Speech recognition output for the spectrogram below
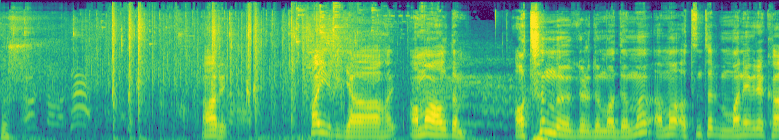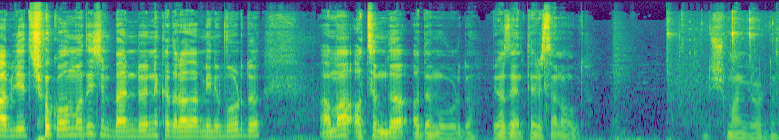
Dur. Abi. Hayır ya. Ama aldım. Atınla öldürdüm adamı ama atın tabi manevra kabiliyeti çok olmadığı için ben de önüne kadar adam beni vurdu. Ama atım da adamı vurdu. Biraz enteresan oldu. Düşman gördüm.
